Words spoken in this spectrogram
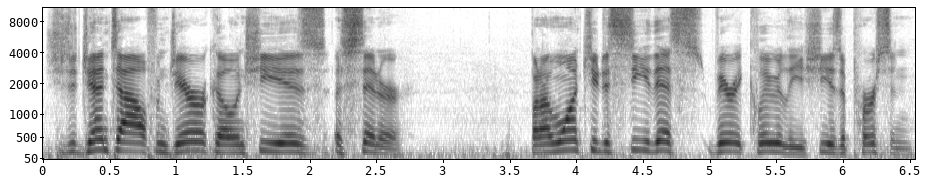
She's a Gentile from Jericho, and she is a sinner. But I want you to see this very clearly. She is a person.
